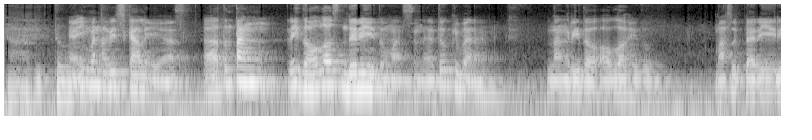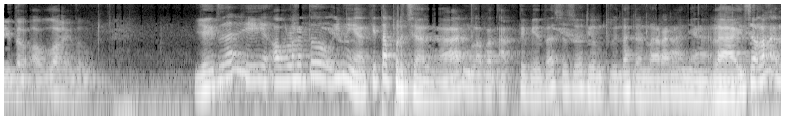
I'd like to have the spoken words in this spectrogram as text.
Nah, gitu. Nah, ini menarik sekali, Mas. Eh, tentang ridho Allah sendiri itu, Mas. Nah, itu gimana? Tentang ridho Allah itu. Maksud dari ridho Allah itu Ya itu tadi Allah itu ini ya kita berjalan melakukan aktivitas sesuai dengan perintah dan larangannya. Lah insya Allah kan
